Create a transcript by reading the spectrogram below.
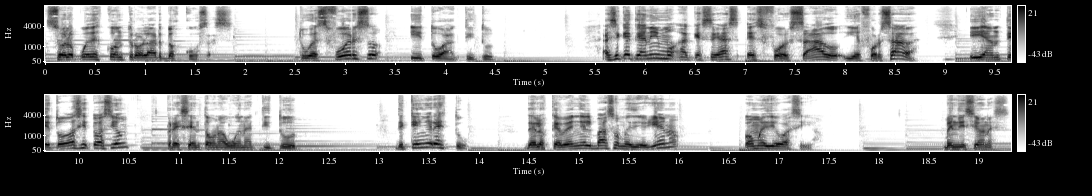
solo puedes controlar dos cosas, tu esfuerzo y tu actitud. Así que te animo a que seas esforzado y esforzada y ante toda situación presenta una buena actitud. ¿De quién eres tú? ¿De los que ven el vaso medio lleno o medio vacío? Bendiciones.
